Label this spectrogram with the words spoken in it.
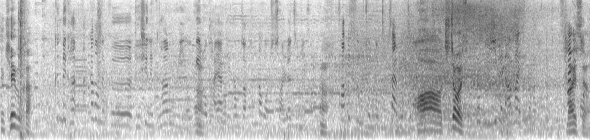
지금 케이블카. 그 대신에 그 사장님이 여기로 가야 개성주악 한다고 주소 알려주면서 어. 서비스로 줬던 찹쌀 모찌 맛있어. 아, 진짜 맛있어. 거기 입에 남아있어가지고. 맛있어요.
